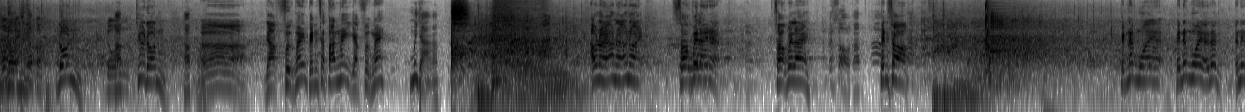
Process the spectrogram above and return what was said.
คนโดเลนยชื่ครัอบตดดน โดครันบชื่อดน ครับผมเออ อยากฝึกไหมเป็นสตันไหมอยากฝึกไหม ไม่อยากครับ เอาหน่อย เอาหน่อย เอาหน่อย สอกไปเลยเนี่ย สอกไปเลย เป็นสอบครับ เป็นศอก เป็นนักมวย เป็นนักมวยเหรอเนี่ยอันนี้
